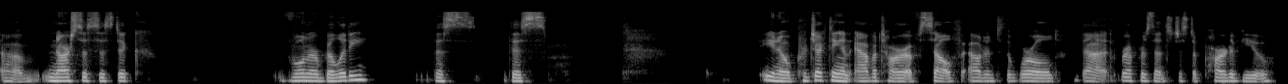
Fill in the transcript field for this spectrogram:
um, narcissistic vulnerability this this you know projecting an avatar of self out into the world that represents just a part of you.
